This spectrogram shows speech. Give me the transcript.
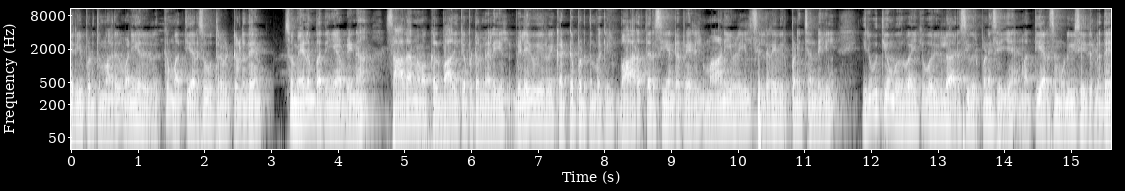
தெரியப்படுத்துமாறு வணிகர்களுக்கு மத்திய அரசு உத்தரவிட்டுள்ளது. ஸோ மேலும் பார்த்தீங்க அப்படின்னா சாதாரண மக்கள் பாதிக்கப்பட்டுள்ள நிலையில் விலை உயர்வை கட்டுப்படுத்தும் வகையில் பாரத் அரிசி என்ற பெயரில் மானிய விலையில் சில்லறை விற்பனை சந்தையில் இருபத்தி ஒன்பது ரூபாய்க்கு ஒரு கிலோ அரிசி விற்பனை செய்ய மத்திய அரசு முடிவு செய்துள்ளது.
